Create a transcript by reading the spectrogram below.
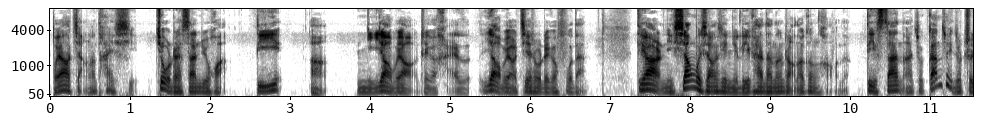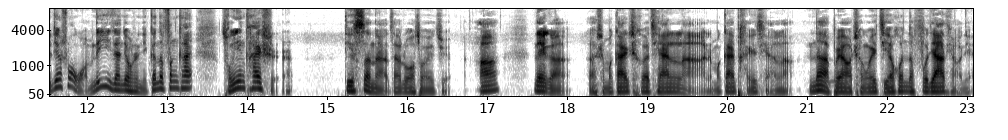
不要讲的太细，就这三句话：第一啊，你要不要这个孩子？要不要接受这个负担？第二，你相不相信你离开他能找到更好的？第三啊，就干脆就直接说，我们的意见就是你跟他分开，重新开始。第四呢，再啰嗦一句啊，那个呃什么该拆迁了，什么该赔钱了，那不要成为结婚的附加条件。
